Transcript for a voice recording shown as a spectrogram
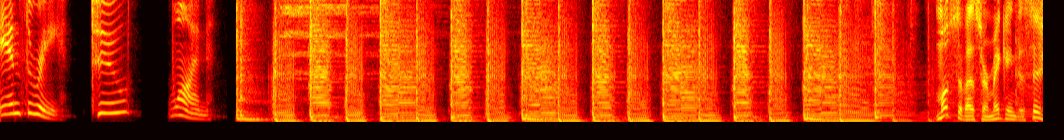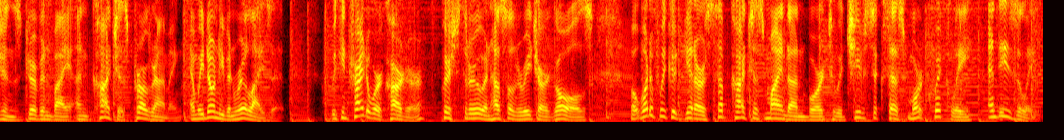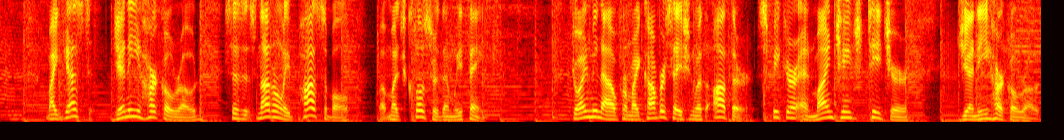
In three, two, one. Most of us are making decisions driven by unconscious programming, and we don't even realize it. We can try to work harder, push through, and hustle to reach our goals, but what if we could get our subconscious mind on board to achieve success more quickly and easily? My guest, Jenny Harkleroad, says it's not only possible, but much closer than we think. Join me now for my conversation with author, speaker, and mind change teacher, Jenny Harkleroad.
